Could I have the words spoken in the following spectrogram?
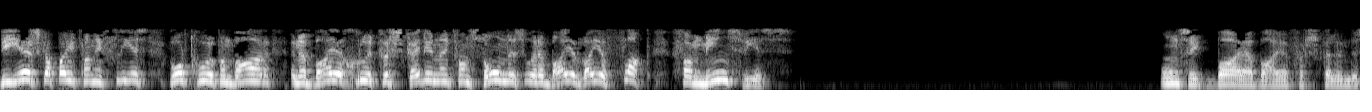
Die heerskappy van die vlees word geopenbaar in 'n baie groot verskeidenheid van sondes oor 'n baie wye vlak van menswees. Ons het baie baie verskillende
